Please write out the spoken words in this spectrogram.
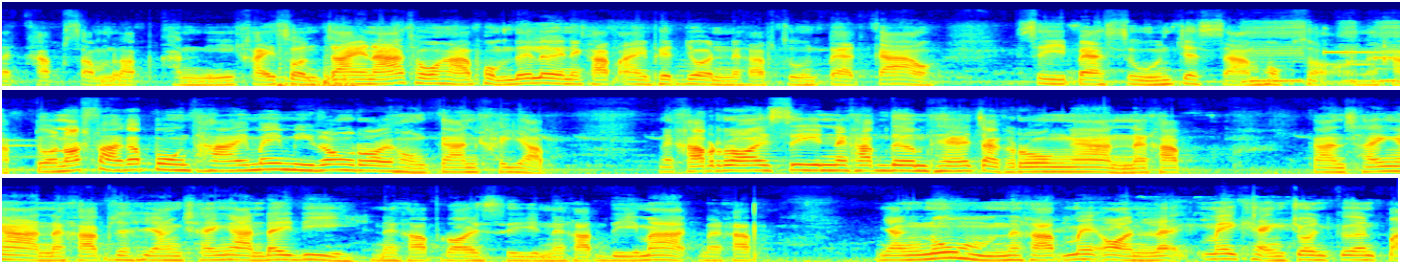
นะครับสำหรับคันนี้ใครสนใจนะโทรหาผมได้เลยนะครับไอเพชรยนต์นะครับ 089 480 7362 นะครับ ตัวน็อตฝากระโปรงท้ายไม่มีร่องรอยของการขยับนะครับ รอยซีนนะครับเดิมแท้จากโรงงานนะครับ การใช้งานนะครับจะยังใช้งานได้ดีนะครับ รอยซีนนะครับดีมากนะครับยังนุ่มนะครับไม่อ่อนและไม่แข็งจนเกินไป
